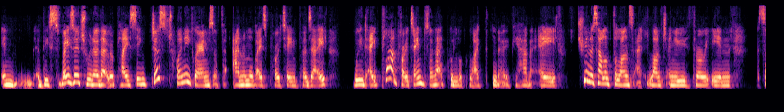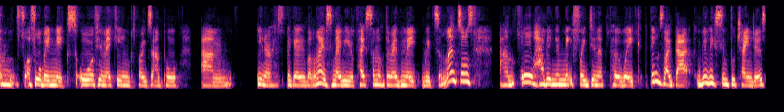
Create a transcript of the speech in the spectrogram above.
in this research, we know that replacing just 20 grams of animal-based protein per day with a plant protein, so that could look like, you know, if you have a tuna salad for lunch, lunch and you throw in some a four bean mix, or if you're making, for example, um, you know, spaghetti bolognese, maybe you replace some of the red meat with some lentils, um, or having a meat free dinner per week, things like that. Really simple changes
